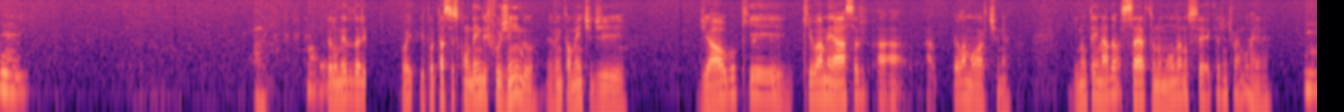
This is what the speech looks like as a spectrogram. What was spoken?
Uhum. Pelo medo da Oi? E por estar tá se escondendo e fugindo, eventualmente, de, de algo que, que o ameaça a, a, a, pela morte, né? E não tem nada certo no mundo a não ser que a gente vai morrer, né? É.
